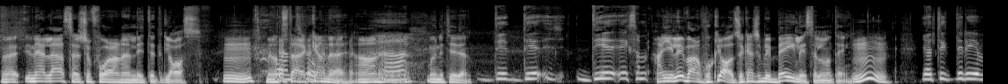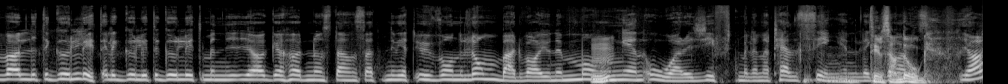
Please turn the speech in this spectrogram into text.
När jag läser så får han en litet glas Mm. med något stärkande ja, under tiden. det, det, det, liksom, Han gillar ju varm choklad, så det kanske blir Baileys eller någonting. Mm. jag tyckte det var lite gulligt, eller gulligt och gulligt, men jag hörde någonstans att ni vet Yvonne Lombard var ju under många år gift med Lennart Hellsing. En Tills han legendarisk- dog. Ja,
